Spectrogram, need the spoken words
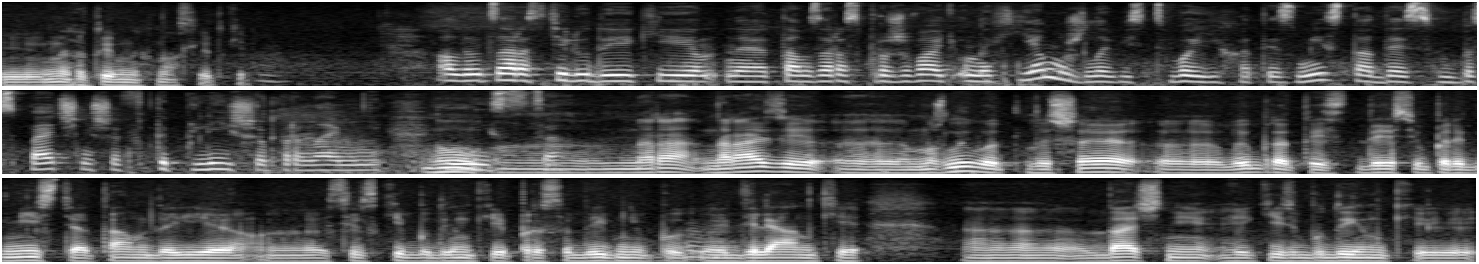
негативних наслідків. Але от зараз ті люди, які е, там зараз проживають, у них є можливість виїхати з міста десь в безпечніше, в тепліше, принаймні, місце. е, нара- наразі можливо лише вибратись десь у передмістя, там, де є сільські будинки, присадибні бу- Мгм. ділянки, дачні якісь будинки,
